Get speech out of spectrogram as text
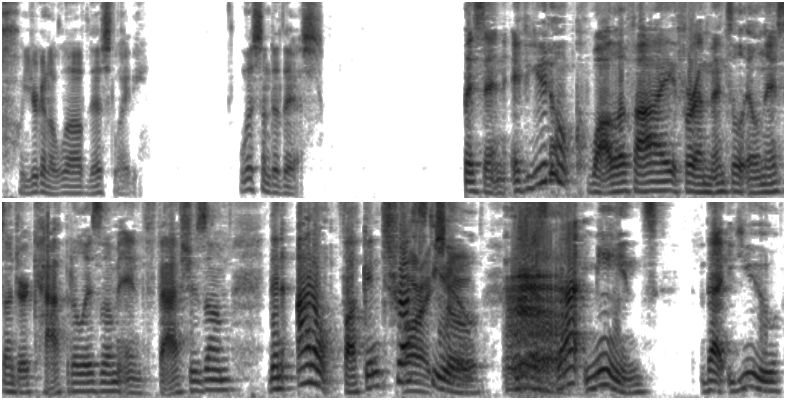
Oh, you're going to love this lady. Listen to this. Listen, if you don't qualify for a mental illness under capitalism and fascism, then I don't fucking trust right, you. so- because that means that you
